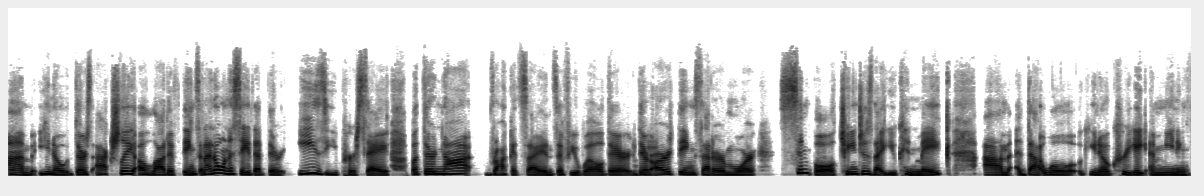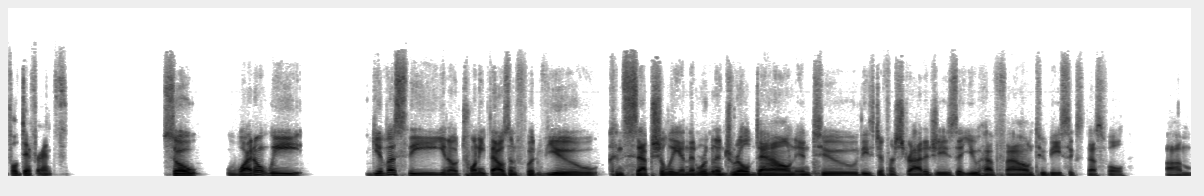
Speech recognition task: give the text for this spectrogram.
um, you know, there's actually a lot of things, and I don't want to say that they're easy per se, but they're not rocket science, if you will. There, mm-hmm. there are things that are more simple changes that you can make um, that will, you know, create a meaningful difference. So why don't we give us the you know 20,000 foot view conceptually and then we're going to drill down into these different strategies that you have found to be successful um,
